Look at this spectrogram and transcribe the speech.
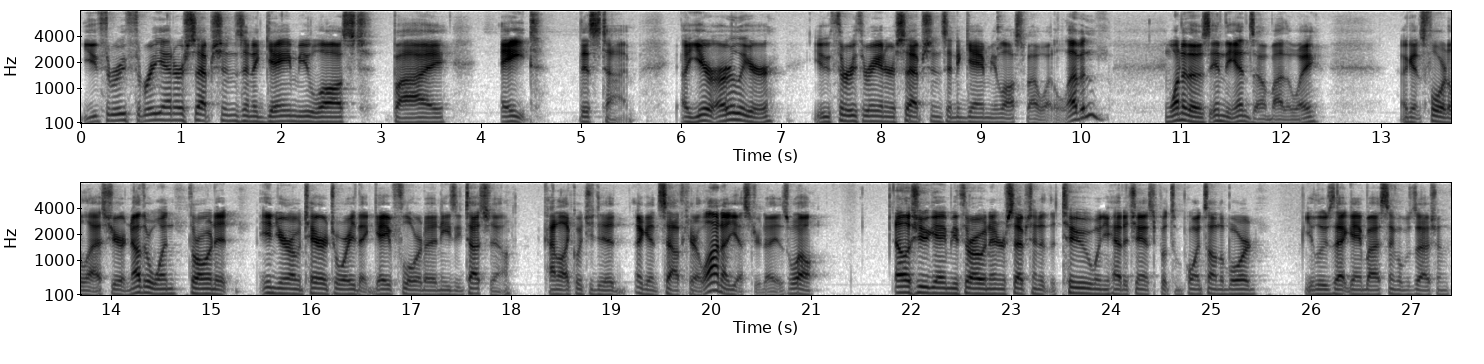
You threw three interceptions in a game you lost by eight this time. A year earlier, you threw three interceptions in a game you lost by what, 11? One of those in the end zone, by the way, against Florida last year. Another one throwing it in your own territory that gave Florida an easy touchdown, kind of like what you did against South Carolina yesterday as well. LSU game, you throw an interception at the two when you had a chance to put some points on the board. You lose that game by a single possession.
